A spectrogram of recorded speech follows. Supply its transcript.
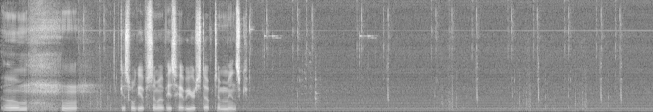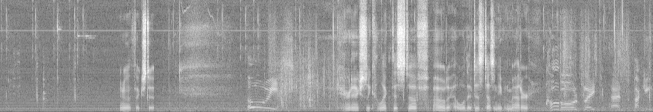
Um, hmm. Guess we'll give some of his heavier stuff to Minsc. Yeah, that fixed it. Oh, yes. Care to actually collect this stuff? Oh, to hell with it. This doesn't even matter. Plate and packing.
